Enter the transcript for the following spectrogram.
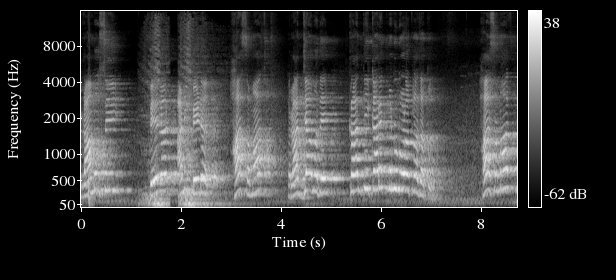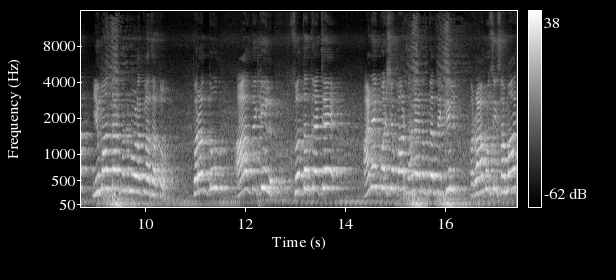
रामोसी बेरड आणि बेडर हा समाज राज्यामध्ये क्रांतिकारक म्हणून ओळखला जातो. हा समाज इमानदार म्हणून ओळखला जातो. परंतु आज देखील स्वातंत्र्याचे अनेक वर्ष पार झाल्यानंतर देखील रामोसी समाज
